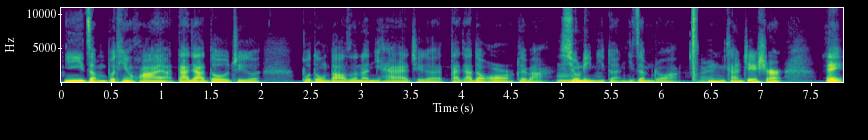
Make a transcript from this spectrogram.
你怎么不听话呀？大家都这个不动刀子了，你还这个打架斗殴，对吧？嗯修理你一顿，你怎么着啊？哎你看这事儿，哎，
